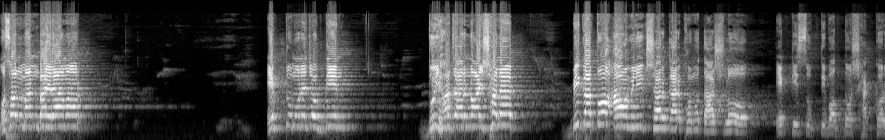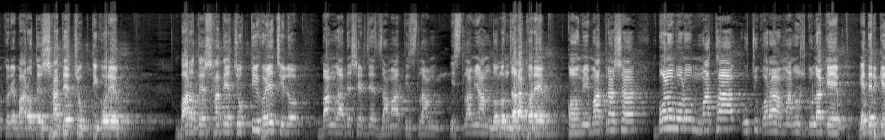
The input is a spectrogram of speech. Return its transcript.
মুসলমান ভাইরা আমার একটু মনোযোগ দিন। দুই হাজার নয় সালে বিগত আওয়ামী লীগ সরকার ক্ষমতা আসলো, একটি চুক্তিবদ্ধ স্বাক্ষর করে ভারতের সাথে চুক্তি করে। ভারতের সাথে চুক্তি হয়েছিল বাংলাদেশের যে জামাত ইসলাম, ইসলামী আন্দোলন যারা করে, কওমি মাদ্রাসা, বড় বড় মাথা উঁচু করা মানুষগুলাকে এদেরকে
